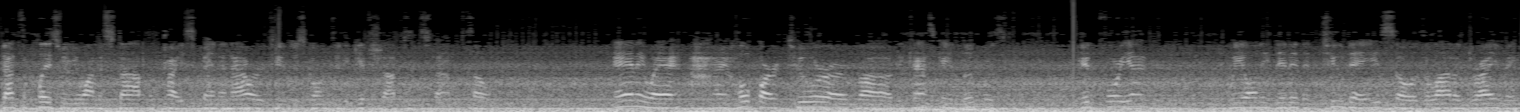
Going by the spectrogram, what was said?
that's a place where you want to stop and probably spend an hour or two just going through the gift shops and stuff. So, anyway, I hope our tour of uh, the Cascade Loop was good for you. We only did it in two days, so it was a lot of driving.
